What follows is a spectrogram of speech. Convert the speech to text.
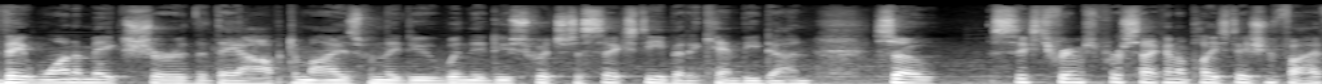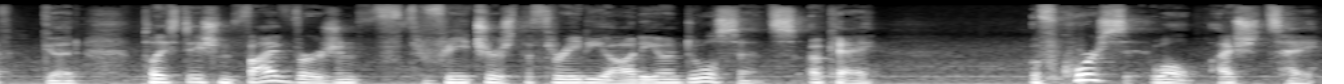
they want to make sure that they optimize when they do when they do switch to 60 but it can be done. So 60 frames per second on PlayStation 5 good. PlayStation 5 version features the 3D audio and DualSense okay. Of course well I should say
